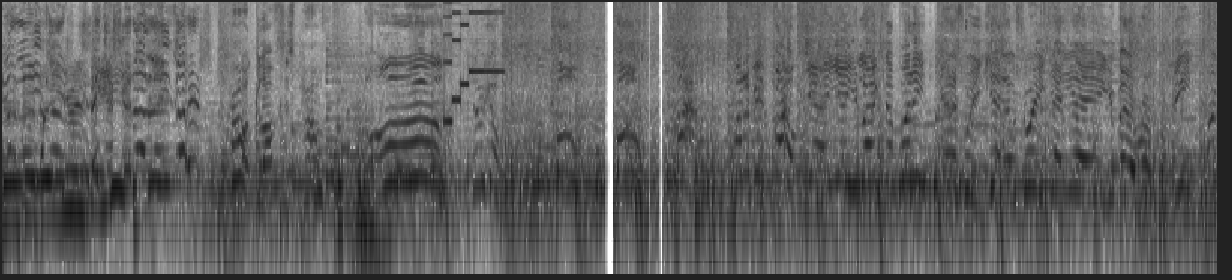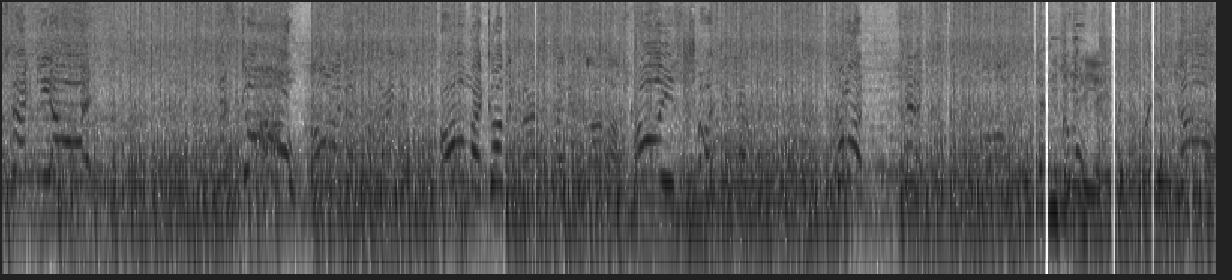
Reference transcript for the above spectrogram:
You can shoot at lasers! You were saying- You lasers! Oh, gloves is powerful. Oh! There we go. Boom! Boom! Bam! Bada bing, bow! Yeah, yeah, you like that, buddy? Yeah, that's weak. Yeah, that was weak. Yeah, yeah, yeah. You better run from me. Attack the eye! Let's go! Oh my god, the blindness. Oh my god, the ground is to lava. Oh, he's charging now. Come on, hit him. Oh, I need to clear your inventory again. no, no, no,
